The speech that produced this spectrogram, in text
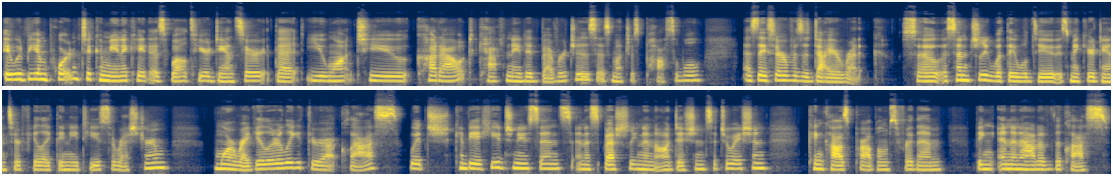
It would be important to communicate as well to your dancer that you want to cut out caffeinated beverages as much as possible as they serve as a diuretic. So essentially, what they will do is make your dancer feel like they need to use the restroom more regularly throughout class, which can be a huge nuisance and, especially in an audition situation, can cause problems for them being in and out of the class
